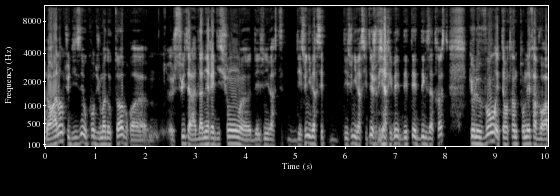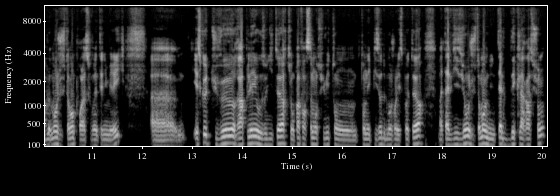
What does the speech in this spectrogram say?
Alors Alain, tu disais au cours du mois d'octobre, suite à la dernière édition des, des, des universités, je vais y arriver, d'été d'Exatrust, que le vent était en train de tourner favorablement justement pour la souveraineté numérique. Euh, est-ce que tu veux rappeler aux auditeurs qui n'ont pas forcément suivi ton, épisode de Bonjour les spotters, bah, ta vision justement d'une telle déclaration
